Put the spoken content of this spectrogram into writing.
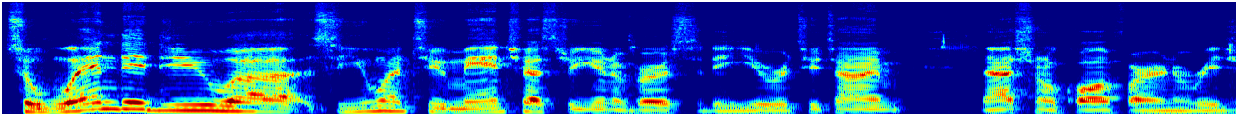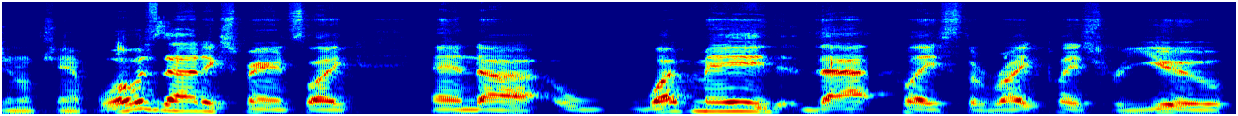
So when did you? Uh, so you went to Manchester University. You were two time national qualifier and a regional champ. What was that experience like? And uh, what made that place the right place for you?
